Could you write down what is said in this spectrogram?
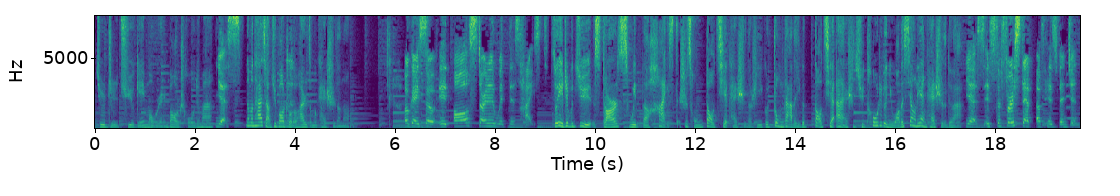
就是指去给某人报仇，对吗？ Yes. 那么他想去报仇的话是怎么开始的呢？ Okay, so it all started with this heist. 所以这部剧 starts with the heist 是从盗窃开始的，是一个重大的一个盗窃案，是去偷这个女王的项链开始的，对吧？Yes, it's the first step of his vengeance.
